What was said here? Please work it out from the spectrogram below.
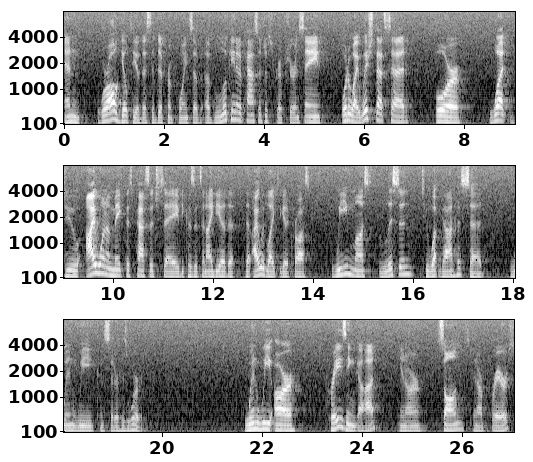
And we're all guilty of this at different points of, of looking at a passage of Scripture and saying, what do I wish that said, or what do I want to make this passage say because it's an idea that, that I would like to get across. We must listen to what God has said when we consider His Word. When we are praising God in our songs, in our prayers,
